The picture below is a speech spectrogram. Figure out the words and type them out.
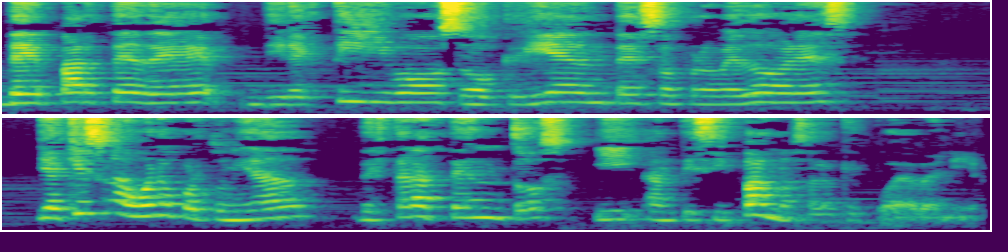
de parte de directivos o clientes o proveedores. Y aquí es una buena oportunidad de estar atentos y anticiparnos a lo que puede venir,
